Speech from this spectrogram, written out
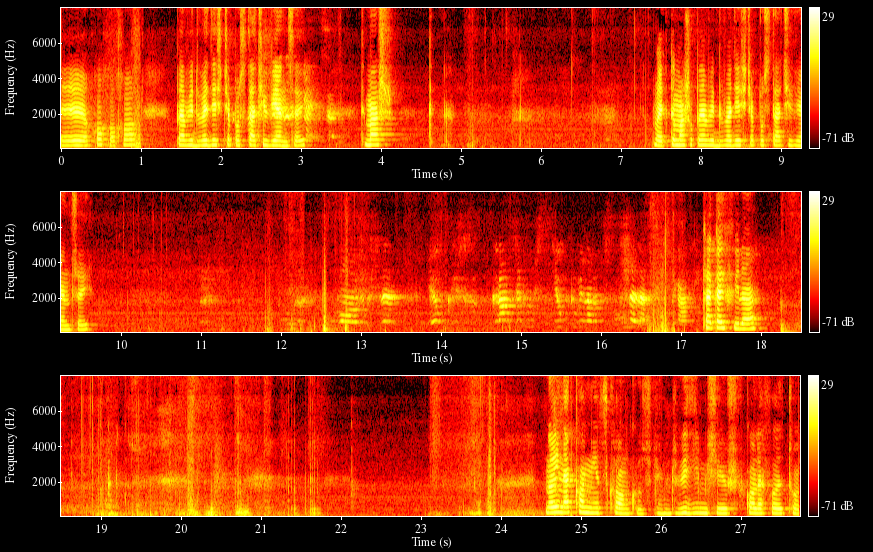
e, ho, ho, ho, prawie 20 postaci więcej. 500. Ty masz. Bo jak ty masz o prawie 20 postaci więcej. Boże, przecież ja gram z jakimś skill, który nawet strzelać nie trafi. Czekaj chwilę. No i na koniec konkurs, więc widzimy się już w kole fortuny.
